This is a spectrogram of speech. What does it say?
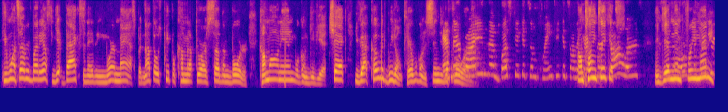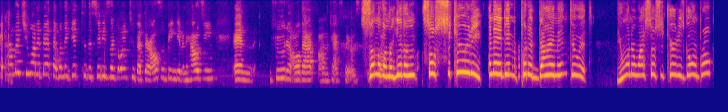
he wants everybody else to get vaccinated and wear masks but not those people coming up to our southern border come on in we're going to give you a check you got covid we don't care we're going to send you to the border. And they're buying them bus tickets and plane tickets on the On plane taxpayers' tickets. dollars. and giving them free the money. How much you want to bet that when they get to the cities they're going to, that they're also being given housing and food and all that on the taxpayers? some of them are given social security and they didn't put a dime into it you wonder why social security is going broke?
